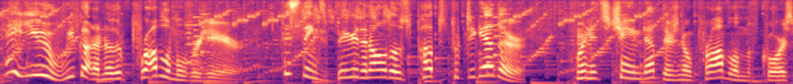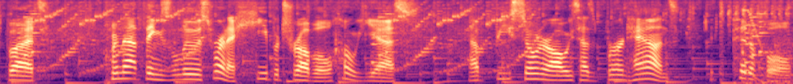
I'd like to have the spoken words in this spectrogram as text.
Hey you, we've got another problem over here. This thing's bigger than all those pups put together. When it's chained up, there's no problem, of course, but when that thing's loose, we're in a heap of trouble. Oh yes. That beast owner always has burned hands. It's pitiful.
